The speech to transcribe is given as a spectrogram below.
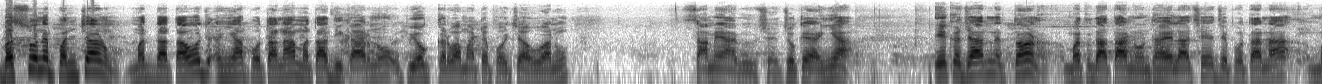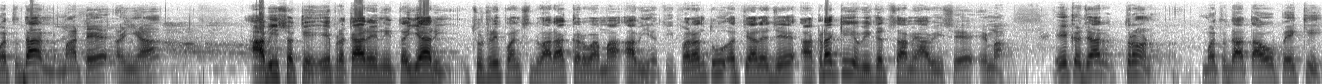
બસો ને પંચાણું મતદાતાઓ જ અહીંયા પોતાના મતાધિકારનો ઉપયોગ કરવા માટે પહોંચ્યા હોવાનું સામે આવ્યું છે. જોકે અહીંયા એક હજાર ને ત્રણ મતદાતા નોંધાયેલા છે જે પોતાના મતદાન માટે અહીંયા આવી શકે એ પ્રકારેની તૈયારી ચૂંટણી પંચ દ્વારા કરવામાં આવી હતી. પરંતુ અત્યારે જે આંકડાકીય વિગત સામે આવી છે, એમાં એક હજાર ત્રણ મતદાતાઓ પૈકી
